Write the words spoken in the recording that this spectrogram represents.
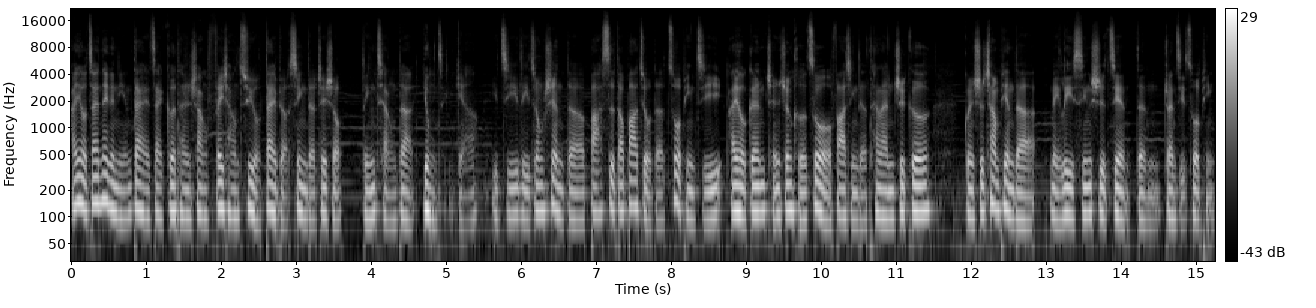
还有在那个年代在歌坛上非常具有代表性的这首林强的《用尽行》，以及李宗盛的八四到八九的作品集，还有跟陈升合作发行的《贪婪之歌》。滚石唱片的《美丽新世界》等专辑作品，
